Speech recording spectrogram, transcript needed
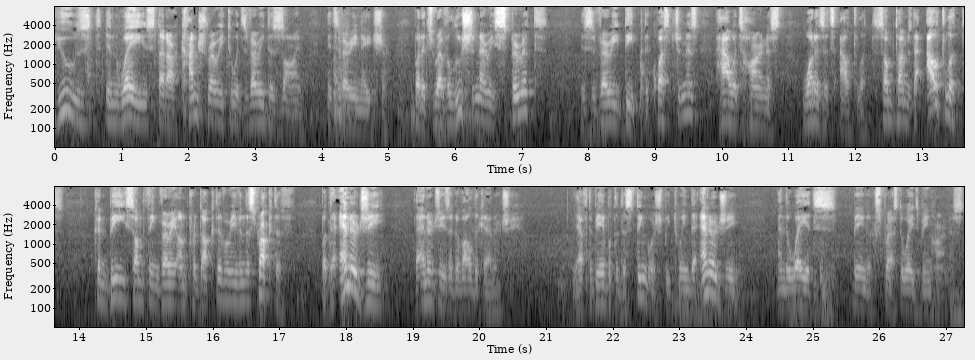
used in ways that are contrary to its very design, its very nature. But its revolutionary spirit is very deep. The question is how it's harnessed. What is its outlet? Sometimes the outlet can be something very unproductive or even destructive, but the energy the energy is a Gavaldic energy. You have to be able to distinguish between the energy and the way it's being expressed, the way it's being harnessed.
